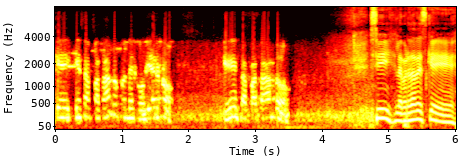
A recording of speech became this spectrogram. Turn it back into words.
qué, qué está pasando con el gobierno? ¿Qué está pasando? Sí, la verdad es que,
